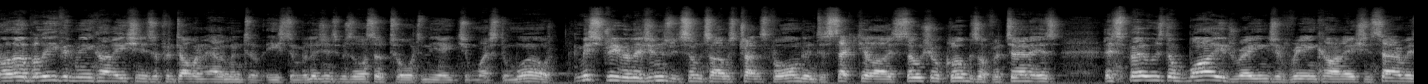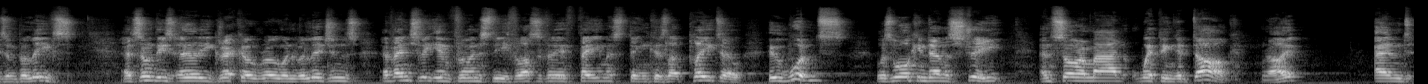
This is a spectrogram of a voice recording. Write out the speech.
Although belief in reincarnation is a predominant element of Eastern religions, it was also taught in the ancient Western world. Mystery religions, which sometimes transformed into secularized social clubs or fraternities, exposed a wide range of reincarnation ceremonies and beliefs. And some of these early Greco Roman religions eventually influenced the philosophy of famous thinkers like Plato, who once was walking down the street and saw a man whipping a dog, right? And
